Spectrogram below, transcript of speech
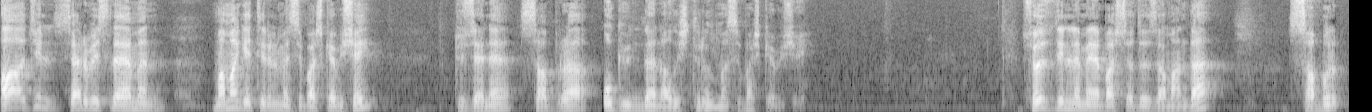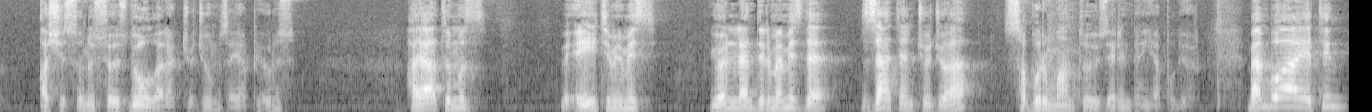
acil servisle hemen mama getirilmesi başka bir şey. Düzene, sabra o günden alıştırılması başka bir şey. Söz dinlemeye başladığı zaman da sabır aşısını sözlü olarak çocuğumuza yapıyoruz. Hayatımız ve eğitimimiz, yönlendirmemiz de zaten çocuğa sabır mantığı üzerinden yapılıyor. Ben bu ayetin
